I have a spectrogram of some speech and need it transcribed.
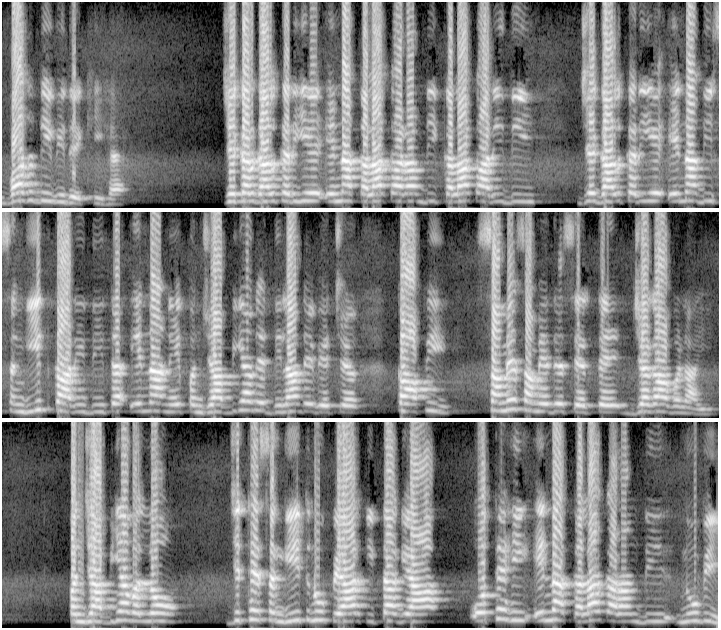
ਵੱਧਦੀ ਵੀ ਦੇਖੀ ਹੈ। ਜੇਕਰ ਗੱਲ ਕਰੀਏ ਇਹਨਾਂ ਕਲਾਕਾਰਾਂ ਦੀ, ਕਲਾਕਾਰੀ ਦੀ ਜੇ ਗੱਲ ਕਰੀਏ ਇਹਨਾਂ ਦੀ ਸੰਗੀਤਕਾਰੀ ਦੀ, ਤਾਂ ਇਹਨਾਂ ਨੇ ਪੰਜਾਬੀਆਂ ਦੇ ਦਿਲਾਂ ਦੇ ਵਿੱਚ ਕਾਫੀ ਸਮੇਂ-ਸਮੇਂ ਦੇ ਸਿਰ ਤੇ ਜਗ੍ਹਾ ਬਣਾਈ। ਪੰਜਾਬੀਆਂ ਵੱਲੋਂ ਜਿੱਥੇ ਸੰਗੀਤ ਨੂੰ ਪਿਆਰ ਕੀਤਾ ਗਿਆ, ਉੱਥੇ ਹੀ ਇਹਨਾਂ ਕਲਾਕਾਰਾਂ ਦੀ ਨੂੰ ਵੀ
